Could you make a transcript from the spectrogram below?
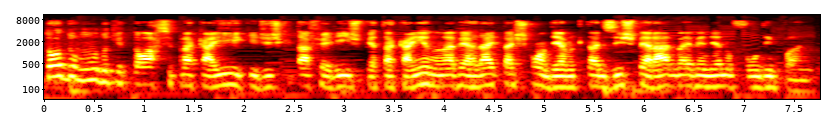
Todo mundo que torce para cair, que diz que está feliz porque está caindo, na verdade está escondendo que está desesperado e vai vender no fundo em pânico.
